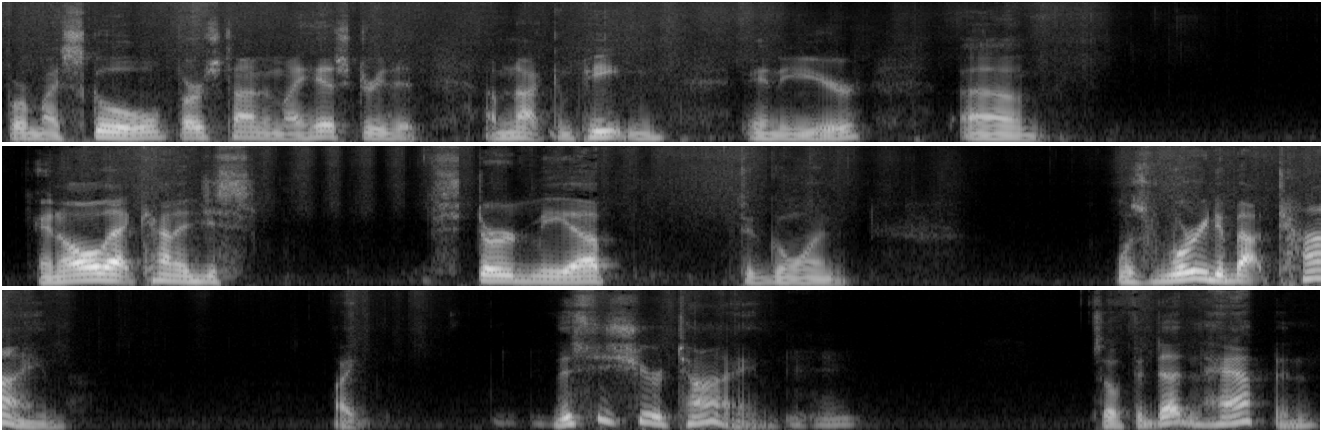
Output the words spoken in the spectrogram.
for my school. First time in my history that I'm not competing in a year. Um, and all that kind of just stirred me up to going, was worried about time. This is your time. Mm-hmm. So if it doesn't happen,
